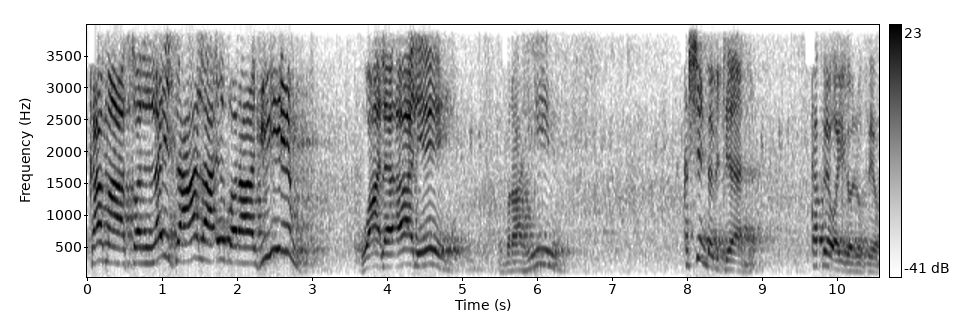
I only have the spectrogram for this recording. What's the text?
kama sallaita ala Ibrahim wa ala ali Ibrahim. Kashinda mitihani. Kapewa hilo lopewa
